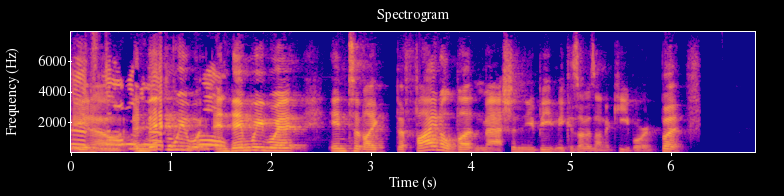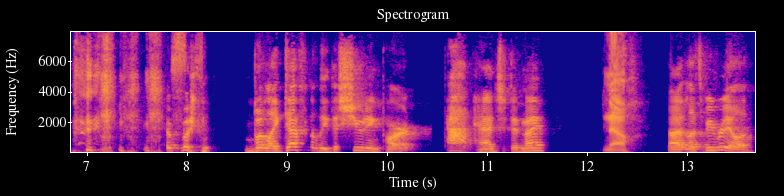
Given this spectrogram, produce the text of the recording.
You know, and then we normal. went, and then we went into like the final button mash, and you beat me because I was on a keyboard. But but, but like definitely the shooting part. God, had you, didn't I? no, Uh, let's be real.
